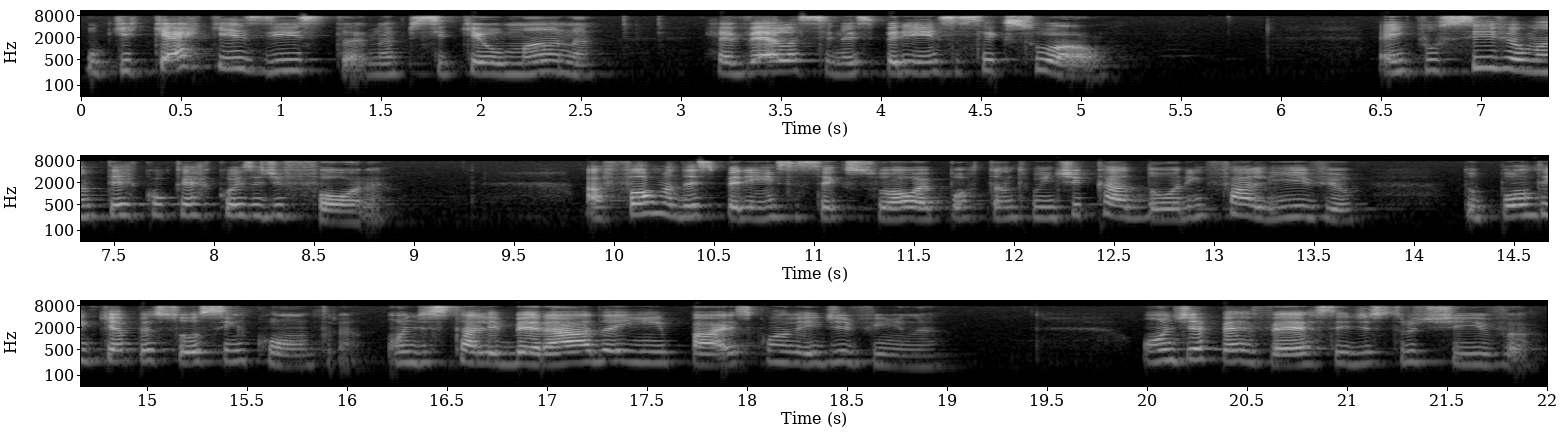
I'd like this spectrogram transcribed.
O que quer que exista na psique humana revela-se na experiência sexual. É impossível manter qualquer coisa de fora. A forma da experiência sexual é, portanto, um indicador infalível do ponto em que a pessoa se encontra, onde está liberada e em paz com a lei divina, onde é perversa e destrutiva.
